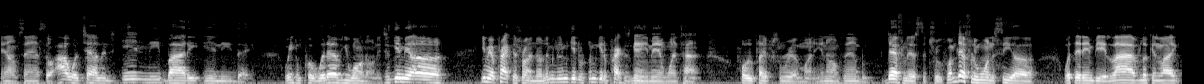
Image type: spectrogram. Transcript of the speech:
You know what I'm saying? So I would challenge anybody any day. We can put whatever you want on it. Just give me a uh, give me a practice run though. Let me let me get let me get a practice game in one time before we play for some real money. You know what I'm saying? But definitely that's the truth. I'm definitely wanting to see uh what that NBA live looking like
